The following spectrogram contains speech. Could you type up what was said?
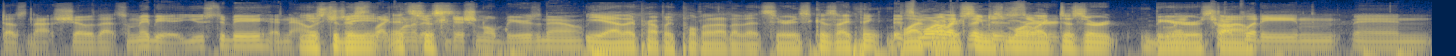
does not show that. So maybe it used to be, and now Used it's just be, like one it's of their just- traditional beers now. Yeah, they probably pulled it out of that series because I think It's Blackwater like seems more like dessert- dessert beer like style. chocolatey and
